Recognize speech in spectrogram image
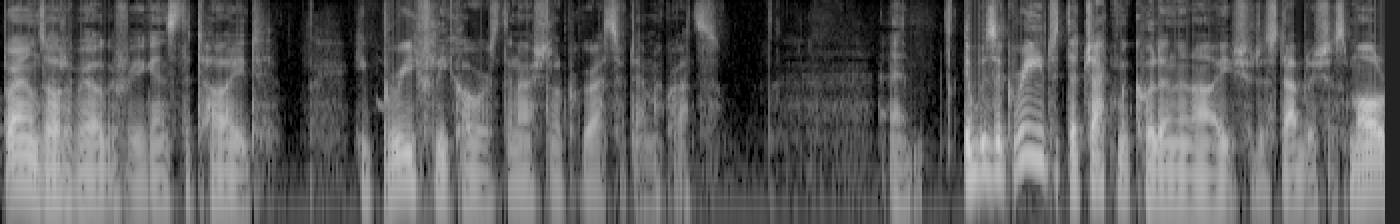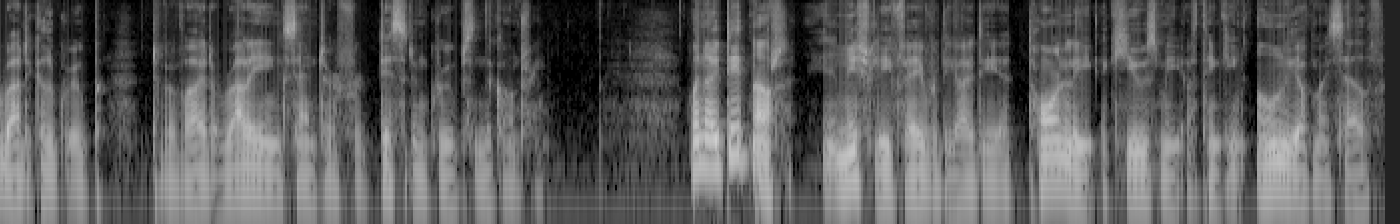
Browne's autobiography, Against the Tide, he briefly covers the National Progressive Democrats. Um, it was agreed that Jack McQuillan and I should establish a small radical group to provide a rallying centre for dissident groups in the country. When I did not initially favour the idea, Thornley accused me of thinking only of myself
